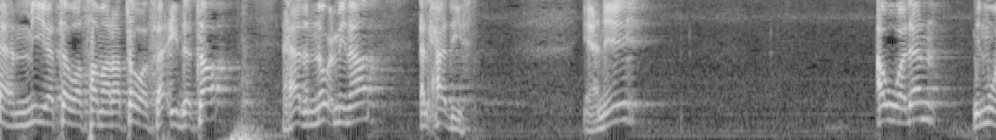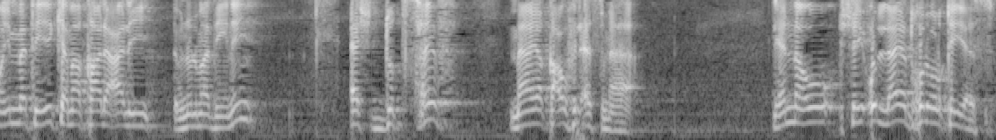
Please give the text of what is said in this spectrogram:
أهمية وثمرة وفائدة هذا النوع من الحديث. يعني أولا من مهمته كما قال علي بن المديني أشد التصحيف ما يقع في الأسماء لأنه شيء لا يدخله القياس.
